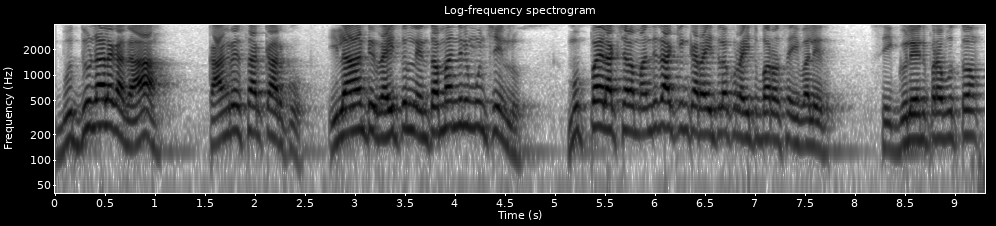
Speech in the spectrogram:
బుద్ధి ఉండాలి కదా కాంగ్రెస్ సర్కార్కు. ఇలాంటి రైతులను ఎంతమందిని ముంచిండ్లు? ముప్పై లక్షల మంది దాకా ఇంకా రైతులకు రైతు భరోసా ఇవ్వలేదు. సిగ్గులేని ప్రభుత్వం.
